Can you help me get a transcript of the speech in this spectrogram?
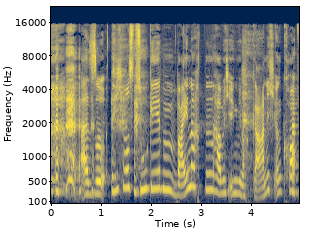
also ich muss zugeben, Weihnachten habe ich irgendwie noch gar nicht im Kopf,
